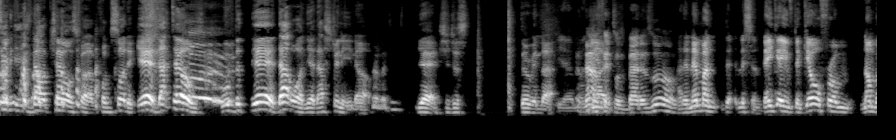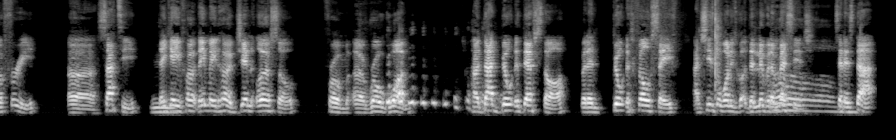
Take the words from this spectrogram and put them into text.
Trinity is now Tails fam from Sonic. Yeah, that Tails with the yeah that one. Yeah, that's Trinity now. Yeah, she just doing that. yeah, man. That Like, effect was bad as well. and then them man, th- listen, they gave the girl from number three, uh, Sati. Mm. They gave her, they made her Jyn Erso from uh, Rogue One. her dad built the Death Star, but then built the failsafe, and she's the one who's got to deliver the message. Oh. So there's that.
